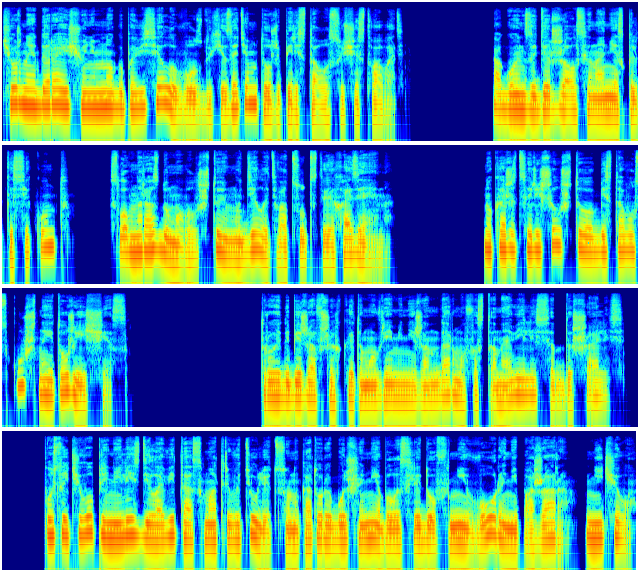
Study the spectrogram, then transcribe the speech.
Черная дыра еще немного повисела в воздухе, затем тоже перестала существовать. Огонь задержался на несколько секунд, словно раздумывал, что ему делать в отсутствие хозяина. Но, кажется, решил, что без того скучно и тоже исчез. Трое добежавших к этому времени жандармов остановились, отдышались, после чего принялись деловито осматривать улицу, на которой больше не было следов ни вора, ни пожара, ничего.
